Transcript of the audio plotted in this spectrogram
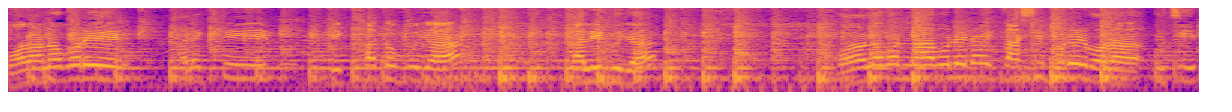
বরানগরের আরেকটি বিখ্যাত পূজা, কালী পূজা। বরানগর না বলে এটাকে কাশীপুরের বলা উচিত।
